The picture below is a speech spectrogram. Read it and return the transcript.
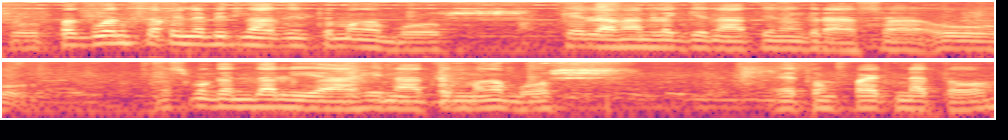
So, pag once na kinabit natin to mga boss, kailangan lagyan natin ng grasa o mas maganda liyahin natin mga boss. Etong part na to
